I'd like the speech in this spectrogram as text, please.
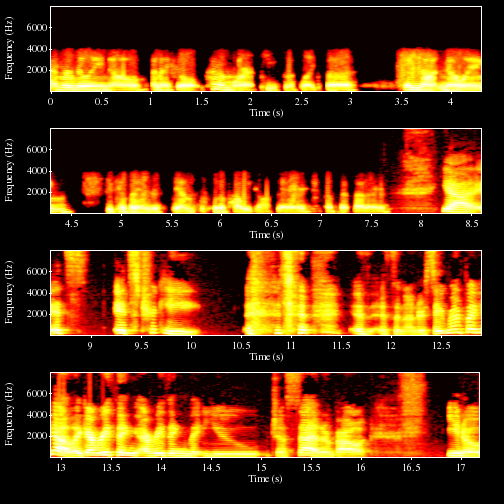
ever really know. And I feel kind of more at peace with like the the not knowing because I understand sort of how we got there a bit better. Yeah, it's it's tricky. it's an understatement, but yeah, like everything everything that you just said about you know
